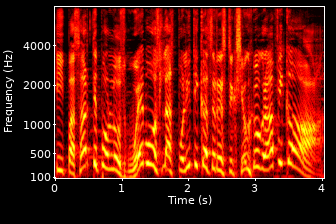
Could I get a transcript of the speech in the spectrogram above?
y pasarte por los huevos las políticas de restricción geográfica.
